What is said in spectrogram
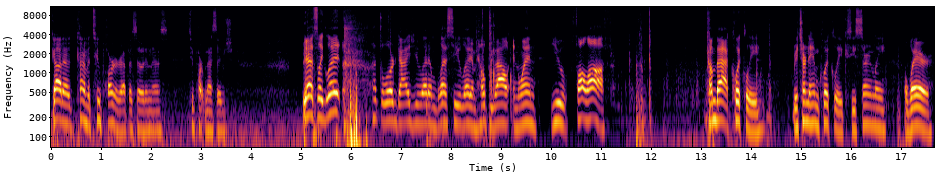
got a kind of a two-parter episode in this, two-part message. But yeah, it's like let let the Lord guide you, let him bless you, let him help you out, and when you fall off, come back quickly, return to Him quickly, because He's certainly aware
